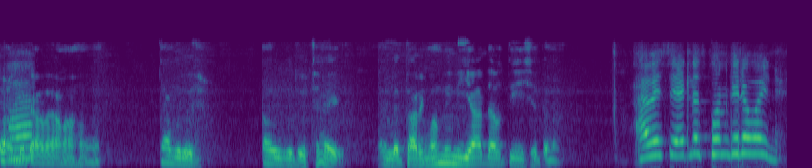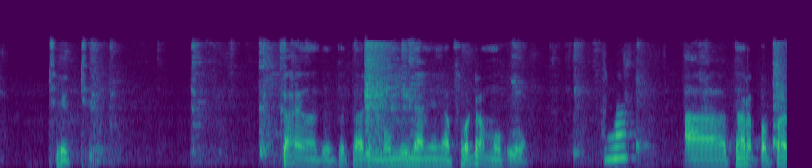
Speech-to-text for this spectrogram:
પણ બેટા હવે આમાં આ બધું આવું બધું થાય. એટલે તારી મમ્મીની યાદ આવતી છે તને. આવે છે એટલે જ ફોન કર્યો હોય ને? ઠીક ઠીક. કાંઈ વાંધો. તો તારી મમ્મીના ને એના ફોટા મોકલો. હા. આ તારા પપ્પા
